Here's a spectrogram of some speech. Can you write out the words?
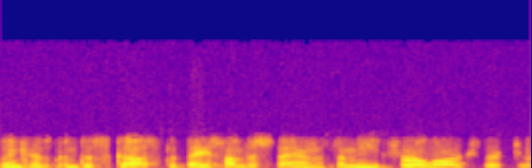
think has been discussed. The base understands the need for a large victory.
